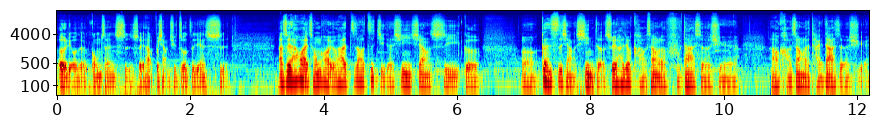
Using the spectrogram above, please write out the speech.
二流的工程师，所以他不想去做这件事。那所以他后来重考以后，他知道自己的性向是一个呃更思想性的，所以他就考上了辅大哲学，然后考上了台大哲学。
